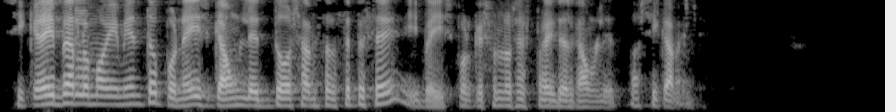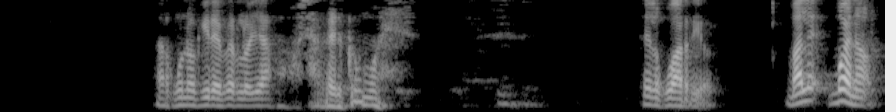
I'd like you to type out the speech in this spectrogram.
Si queréis verlo en movimiento, ponéis Gauntlet 2 Amstrad CPC y veis, porque son los sprites del Gauntlet, básicamente. ¿Alguno quiere verlo ya? Vamos a ver cómo es. Es el Warrior. ¿Vale? Bueno,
